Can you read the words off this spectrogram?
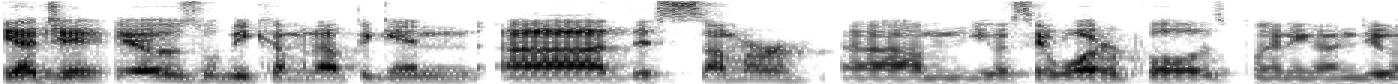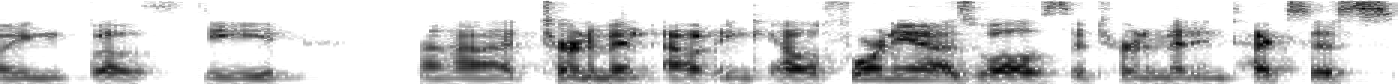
Yeah, JOs will be coming up again uh, this summer. Um, USA Water Polo is planning on doing both the uh, tournament out in California as well as the tournament in Texas.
